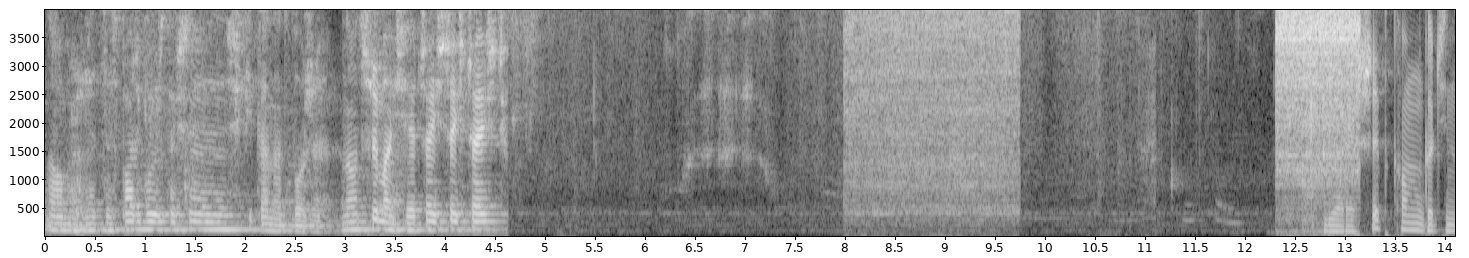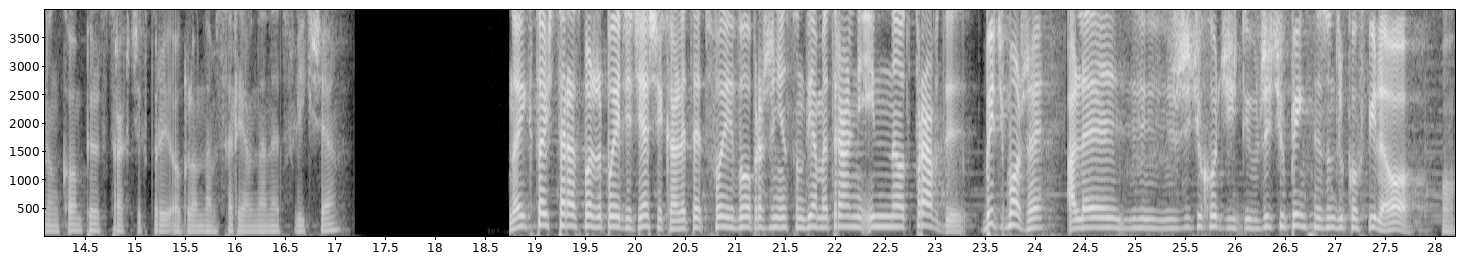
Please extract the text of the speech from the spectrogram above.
Dobra, lecę spać, bo już tak się świta na dworze. No trzymaj się, cześć, cześć, cześć. Biorę szybką, godzinną kąpiel, w trakcie której oglądam serial na Netflixie. No i ktoś teraz może powiedzieć, Jasiek, ale te twoje wyobrażenia są diametralnie inne od prawdy. Być może, ale w życiu chodzi, w życiu piękne są tylko chwile, o, o.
